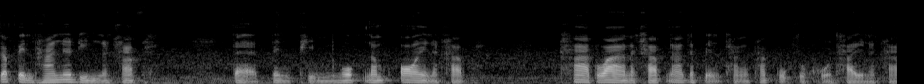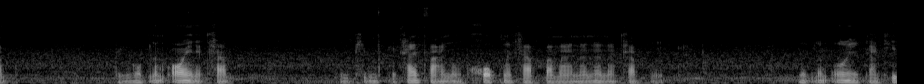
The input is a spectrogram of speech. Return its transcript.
ก็เป็นพาเนื้อดินนะครับ แต่เป็นพิมพ์งบน้ำอ้อยนะครับ คาดว่านะครับน่าจะเป็นทางพระกุสุโขทัยนะครับ เป็นงบน้ำอ้อยนะครับเป็นพิมพ์คล้ายๆฝาหนมคกนะครับ ประมาณนั้นนะนะครับนี่ งบน้ำอ้อยการที่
